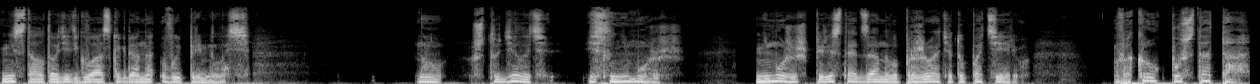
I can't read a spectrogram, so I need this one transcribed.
не стал отводить глаз, когда она выпрямилась. «Ну, что делать, если не можешь? Не можешь перестать заново проживать эту потерю. Вокруг пустота.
